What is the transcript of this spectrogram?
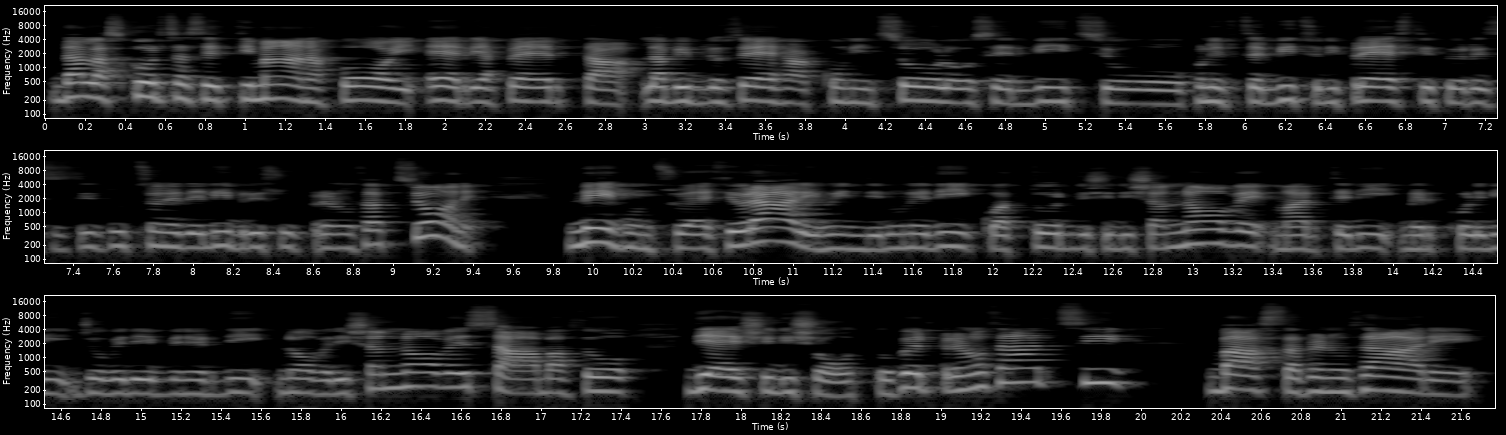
Dalla scorsa settimana poi è riaperta la biblioteca con il solo servizio, con il servizio di prestito e restituzione dei libri su prenotazione nei consueti orari, quindi lunedì 14-19, martedì, mercoledì, giovedì e venerdì 9-19, sabato 10-18. Per prenotarsi basta prenotare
